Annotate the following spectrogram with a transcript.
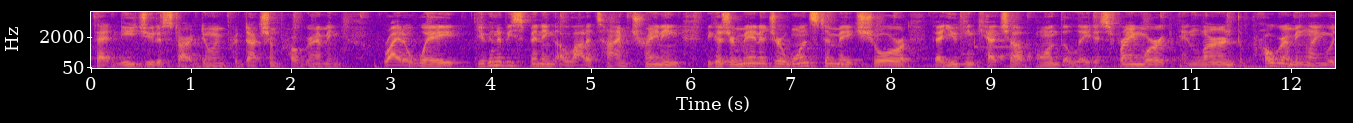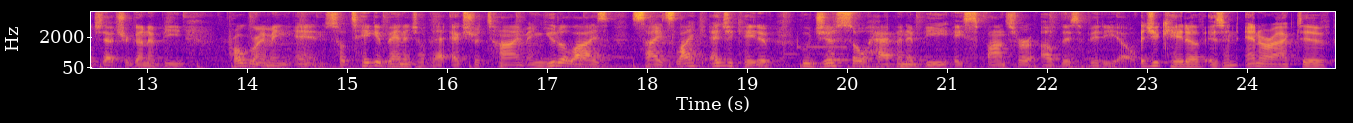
that needs you to start doing production programming right away, you're gonna be spending a lot of time training because your manager wants to make sure that you can catch up on the latest framework and learn the programming language that you're gonna be programming in. So take advantage of that extra time and utilize sites like Educative who just so happen to be a sponsor of this video. Educative is an interactive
